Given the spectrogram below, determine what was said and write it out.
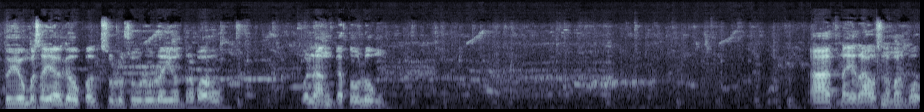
Ito yung masaya agaw pag sulo-sulo lang yung trabaho. Walang katulong. At nairaos naman po.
